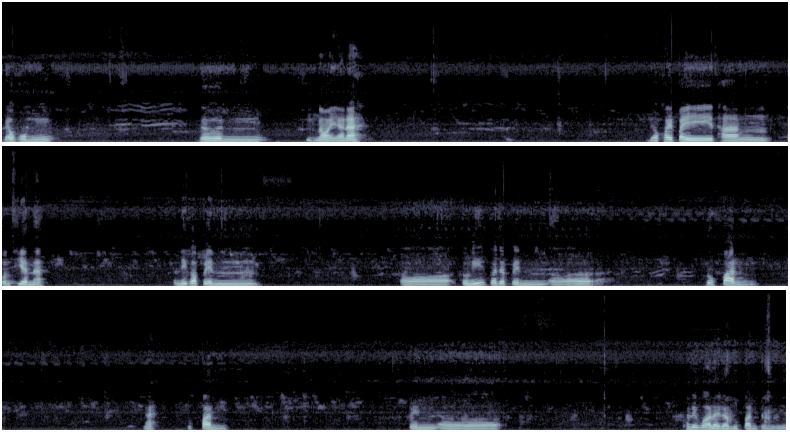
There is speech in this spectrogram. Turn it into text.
เดี๋ยวผมเดินอีกหน่อยอะนะ เดี๋ยวค่อยไปทางต้นเทียนนะ อันนี้ก็เป็นเอ่อตรงนี้ก็จะเป็นเอ่อรูปปั้น รูปปั้น เป็นเอ่อเขาเรียกว่าอะไรนะรูปปั้นตรงนี้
